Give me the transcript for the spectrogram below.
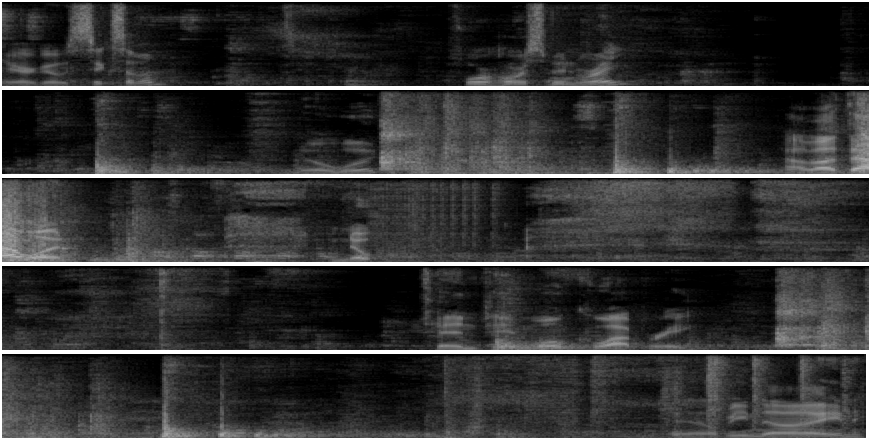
There goes six of them. Four horsemen right. No wood. How about that one? Nope. 10 pin won't cooperate. That'll be 9.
